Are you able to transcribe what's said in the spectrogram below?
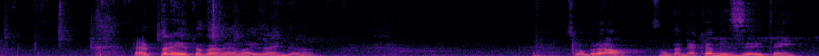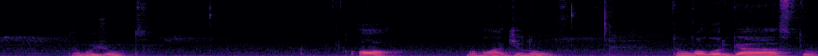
é preta também, mas ainda não. Sobral, manda minha camiseta, hein? Tamo junto. Ó, vamos lá, de novo. Então, o valor gasto,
